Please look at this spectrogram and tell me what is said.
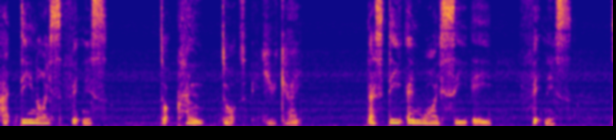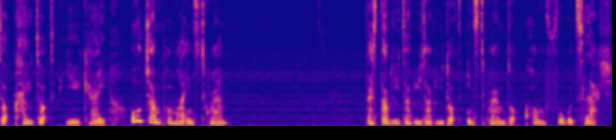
at dnycefitness.co.uk. That's D N Y C E fitness.co.uk. Or jump on my Instagram. That's www.instagram.com forward slash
